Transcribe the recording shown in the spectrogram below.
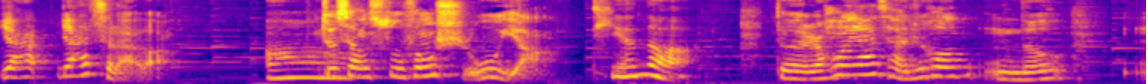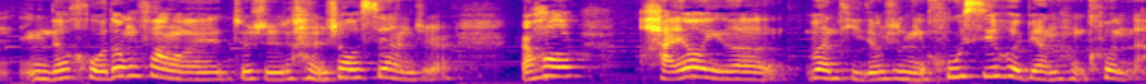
压压起来了，哦，就像塑封食物一样。天呐，对，然后压起来之后，你的你的活动范围就是很受限制，然后还有一个问题就是你呼吸会变得很困难，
